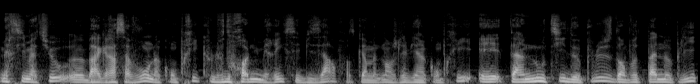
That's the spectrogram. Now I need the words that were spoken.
Merci Mathieu. Euh, bah, grâce à vous, on a compris que le droit numérique, c'est bizarre, parce que maintenant je l'ai bien compris, est un outil de plus dans votre panoplie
